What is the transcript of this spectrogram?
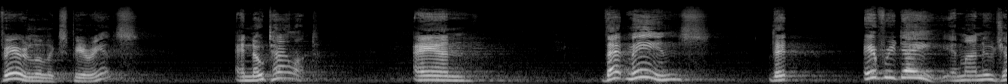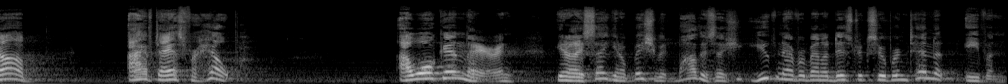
very little experience and no talent. And that means that every day in my new job, I have to ask for help. I walk in there and, you know, they say, you know, Bishop, it bothers us. You've never been a district superintendent, even.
